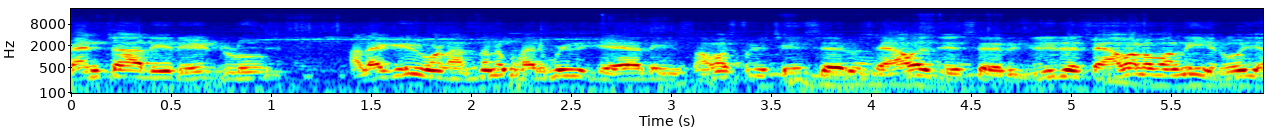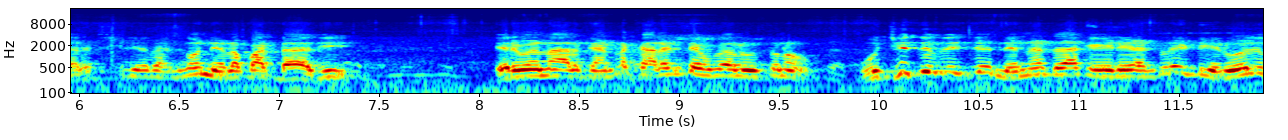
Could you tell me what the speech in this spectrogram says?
పెంచాలి రేట్లు. అలాగే వీళ్ళందరూ పర్మిట్ చేయాలి. సంస్థకు చేశారు సేవలు చేశారు. ఈ సేవల వల్ల ఈరోజు ఎలక్ట్రిసిటీ రంగం నిలబడ్డాది. ఇరవై నాలుగు గంటల కరెంట్ ఇవ్వగలుగుతున్నాం. ఉచిత విద్యుత్ నిన్నటి దాకా ఏడు గంటలు ఏంటి ఈ రోజు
